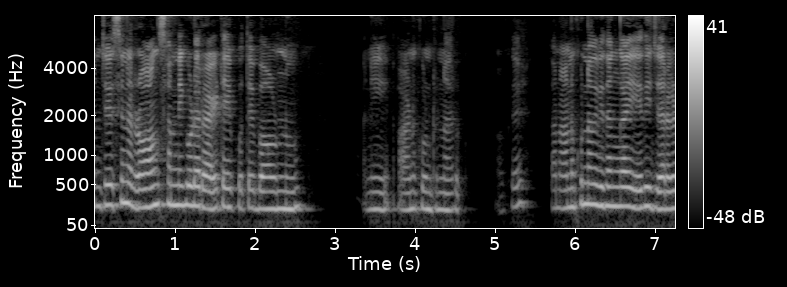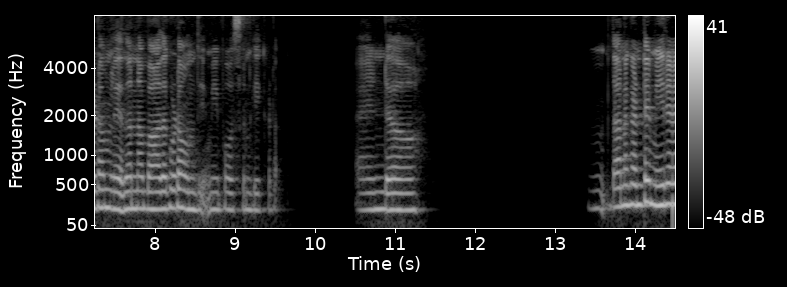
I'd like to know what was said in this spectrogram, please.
తను చేసిన రాంగ్స్ అన్నీ కూడా రైట్ అయిపోతే బాగుండు అని అనుకుంటున్నారు ఓకే? తను అనుకున్న విధంగా ఏది జరగడం లేదన్న బాధ కూడా ఉంది మీ పర్సన్కి ఇక్కడ. అండ్ దానికంటే మీరే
